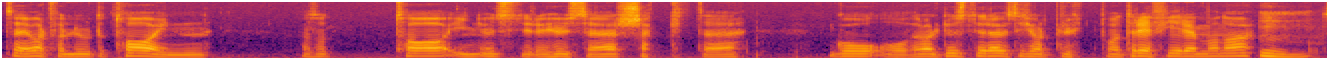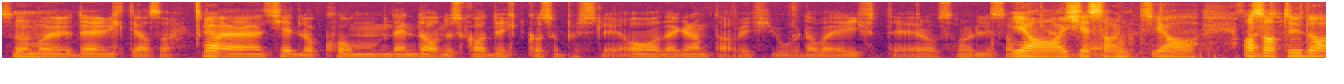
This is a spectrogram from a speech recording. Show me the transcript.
så er det i hvert fall lurt å ta inn, altså, ta inn utstyret i huset, sjekke det, gå over alt utstyret hvis du ikke har brukt på tre-fire måneder. Mm. Så må, du, det er viktig, altså. Ja. Eh, kjedelig å komme den dagen du skal dykke, og så plutselig Å, det glemte jeg i fjor. Da var jeg rift der, og så liksom, Ja, ikke sant. Ja. Altså at du da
